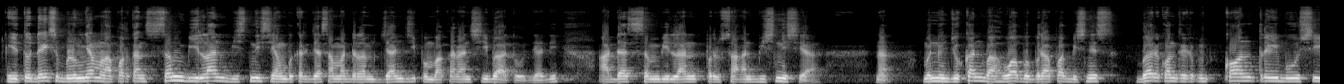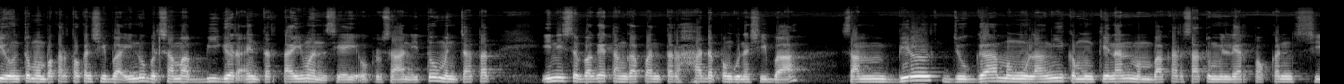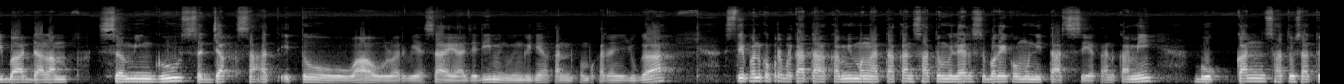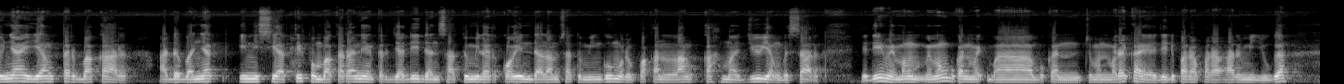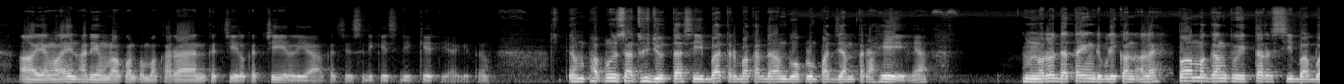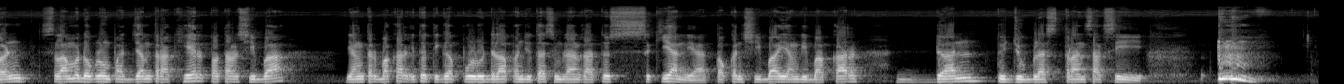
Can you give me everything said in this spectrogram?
Today sebelumnya melaporkan 9 bisnis yang bekerja sama dalam janji pembakaran Shiba tuh. Jadi ada 9 perusahaan bisnis ya. Nah, menunjukkan bahwa beberapa bisnis berkontribusi untuk membakar token Shiba Inu bersama Bigger Entertainment. CEO perusahaan itu mencatat ini sebagai tanggapan terhadap pengguna Shiba sambil juga mengulangi kemungkinan membakar satu miliar token Shiba dalam seminggu sejak saat itu. Wow, luar biasa ya. Jadi minggu-minggu ini akan pembakarannya juga. Stephen Cooper berkata, kami mengatakan satu miliar sebagai komunitas, ya kan? Kami bukan satu-satunya yang terbakar ada banyak inisiatif pembakaran yang terjadi dan satu miliar koin dalam satu minggu merupakan langkah maju yang besar. Jadi memang memang bukan uh, bukan cuman mereka ya. Jadi para para army juga uh, yang lain ada yang melakukan pembakaran kecil-kecil ya, kecil sedikit-sedikit ya gitu. 41 juta SIBA terbakar dalam 24 jam terakhir ya. Menurut data yang diberikan oleh pemegang Twitter Shiba Burn, selama 24 jam terakhir total Shiba yang terbakar itu 38.900 sekian ya token Shiba yang dibakar dan 17 transaksi.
